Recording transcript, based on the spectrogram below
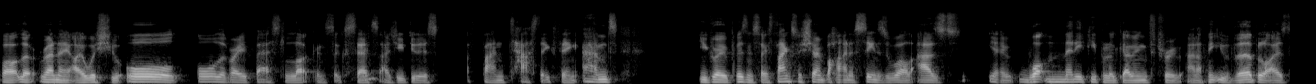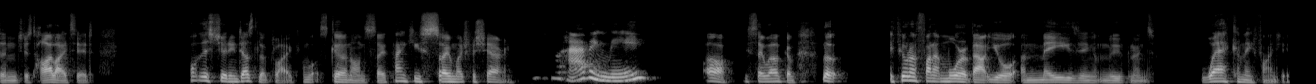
well look renee i wish you all all the very best luck and success as you do this fantastic thing and you grow your business. So thanks for sharing behind the scenes as well as you know what many people are going through. And I think you verbalized and just highlighted what this journey does look like and what's going on. So thank you so much for sharing. Thanks for having me. Oh, you're so welcome. Look, if you want to find out more about your amazing movement, where can they find you?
